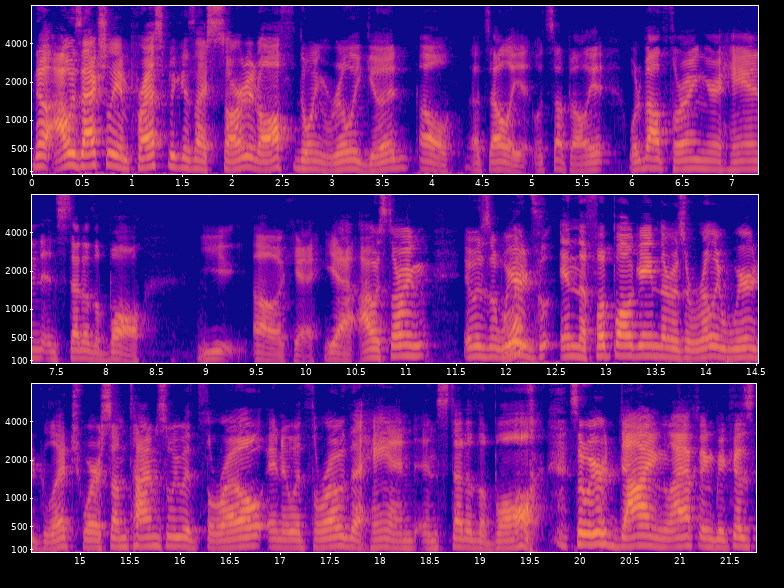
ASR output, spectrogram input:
no, I was actually impressed because I started off doing really good. Oh, that's Elliot. What's up, Elliot? What about throwing your hand instead of the ball? You oh okay yeah I was throwing it was a weird gl- in the football game there was a really weird glitch where sometimes we would throw and it would throw the hand instead of the ball. So we were dying laughing because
